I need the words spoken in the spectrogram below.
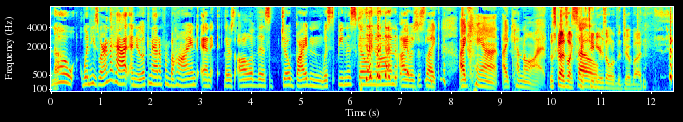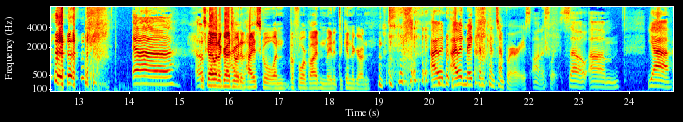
No, when he's wearing the hat and you're looking at him from behind and there's all of this Joe Biden wispiness going on, I was just like, I can't, I cannot. This guy's like So- 15 years older than Joe Biden. Uh, This guy would have okay, graduated high school when before Biden made it to kindergarten. I would, I would make them contemporaries, honestly. So, um, yeah,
